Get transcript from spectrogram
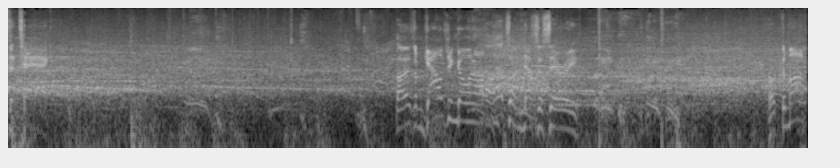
The tag. Oh, there's some gouging going on. Oh, that's unnecessary. Hooked him up.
